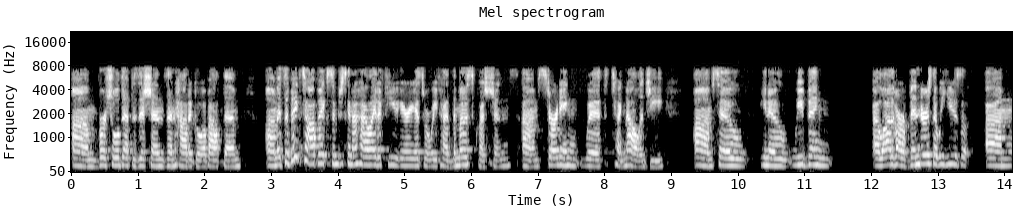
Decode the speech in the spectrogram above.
um, virtual depositions and how to go about them. Um, it's a big topic, so I'm just going to highlight a few areas where we've had the most questions, um, starting with technology. Um, so, you know, we've been, a lot of our vendors that we use um,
